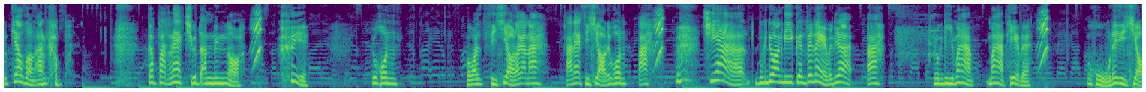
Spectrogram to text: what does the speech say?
ลูกแก้วสองอันกับกับบัตรแรกชุดอันนึงเหรอ เฮ้ย ทุกคน ผมเอาสีเขียวแล้วกันนะอันแรกสีเขียวทุกคนไปเชี่ยมึงดวงดีเกินไปไหนวะเนี่ยอะดวงดีมหามหาเทพเลย โอ้โห ได้สีเขียว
